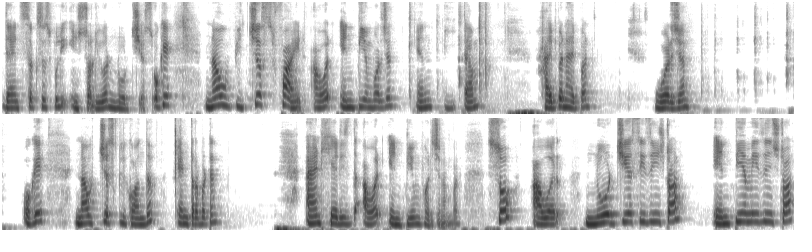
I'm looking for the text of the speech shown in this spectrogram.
then successfully install your node.js okay. Now we just find our npm version npm hyphen hyphen version. Okay. Now just click on the enter button. And here is the our npm version number. So our node.js is installed npm is installed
